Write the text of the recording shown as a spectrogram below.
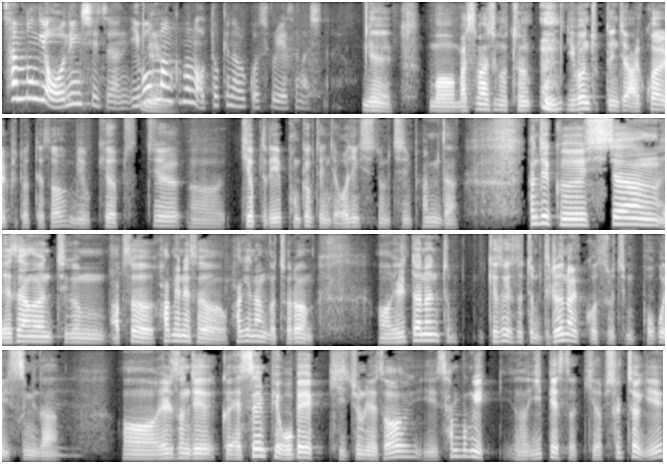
3분기 어닝 시즌 이번만큼은 어떻게 나올 것으로 예상하시나요? 예, 뭐 말씀하신 것처럼 이번 주부터 이제 알코올 비롯해서 미국 기업 수질 어, 기업들이 본격적인 이제 어닝 시즌으로 진입합니다. 현재 그 시장 예상은 지금 앞서 화면에서 확인한 것처럼 어, 일단은 좀 계속해서 좀 늘어날 것으로 지금 보고 있습니다. 어, 예를 들어서 이제 그 S&P 500 기준으로 해서 이 3분기 어, EPS 기업 실적이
